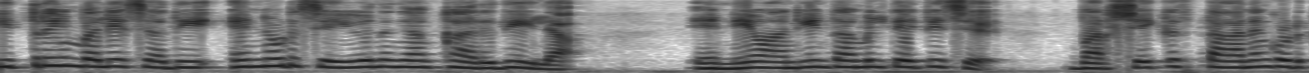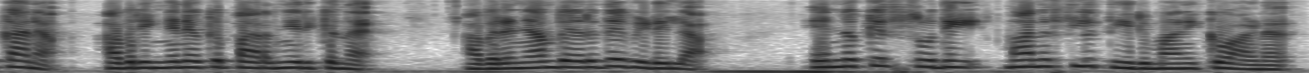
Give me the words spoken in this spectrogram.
ഇത്രയും വലിയ ചതി എന്നോട് ചെയ്യുമെന്ന് ഞാൻ കരുതിയില്ല. എന്നെയും ആന്റിയും തമ്മിൽ തെറ്റിച്ച് വർഷയ്ക്ക് സ്ഥാനം കൊടുക്കാനാ അവരിങ്ങനെയൊക്കെ പറഞ്ഞിരിക്കുന്നെ. അവരെ ഞാൻ വെറുതെ വിടില്ല. എന്നൊക്കെ ശ്രുതി മനസ്സിൽ തീരുമാനിക്കുവാണ്.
